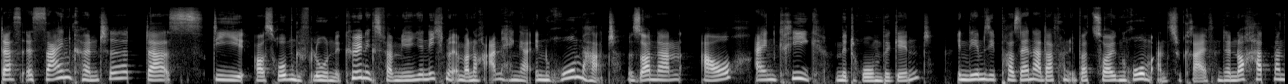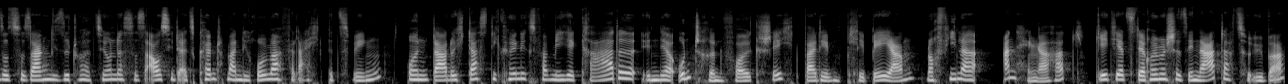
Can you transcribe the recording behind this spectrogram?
dass es sein könnte, dass die aus Rom geflohene Königsfamilie nicht nur immer noch Anhänger in Rom hat, sondern auch ein Krieg mit Rom beginnt indem sie Porsenna davon überzeugen, Rom anzugreifen. Denn noch hat man sozusagen die Situation, dass es aussieht, als könnte man die Römer vielleicht bezwingen. Und dadurch, dass die Königsfamilie gerade in der unteren Volksschicht bei den Plebejern noch viele Anhänger hat, geht jetzt der römische Senat dazu über,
